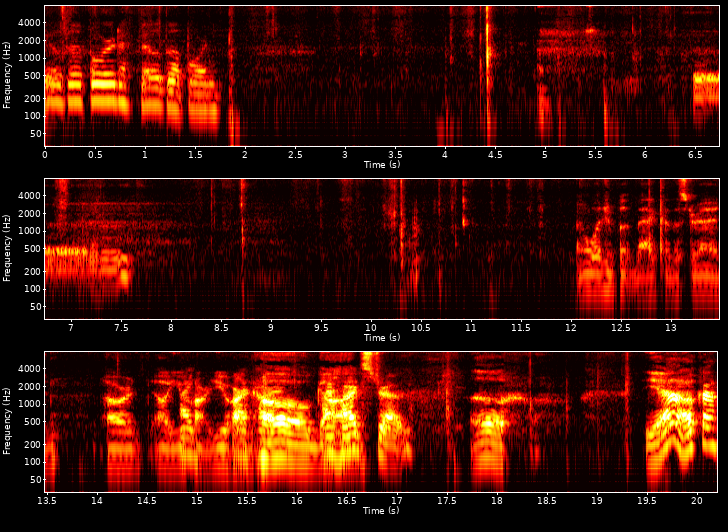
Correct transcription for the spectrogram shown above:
Build a board. Build a board. And What'd you put back for the stride? Or oh, you I- hard, you hard. hard- Oh I god. hard strode. Oh. Yeah. Okay.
